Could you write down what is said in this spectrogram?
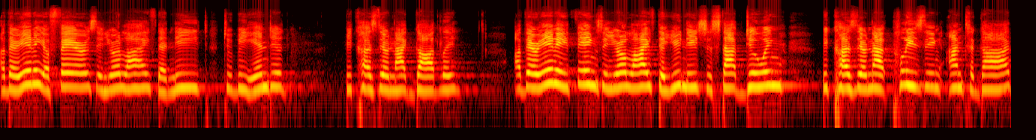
Are there any affairs in your life that need to be ended because they're not godly? Are there any things in your life that you need to stop doing because they're not pleasing unto God?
